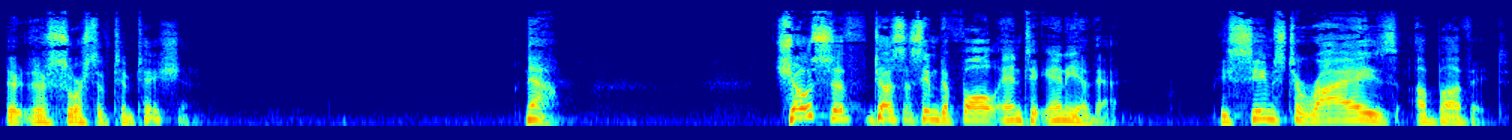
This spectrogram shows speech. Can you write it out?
They're, they're a source of temptation. Now, Joseph doesn't seem to fall into any of that. He seems to rise above it.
